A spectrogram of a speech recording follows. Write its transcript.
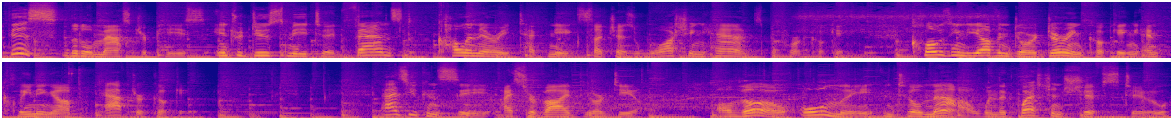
This little masterpiece introduced me to advanced culinary techniques such as washing hands before cooking, closing the oven door during cooking, and cleaning up after cooking. As you can see, I survived the ordeal although only until now when the question shifts to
